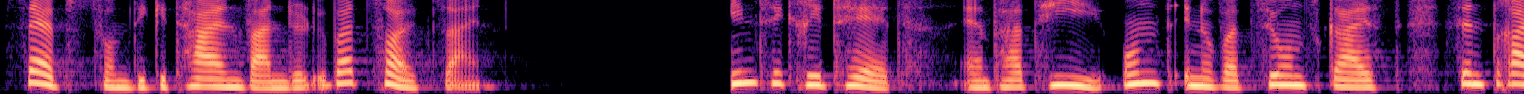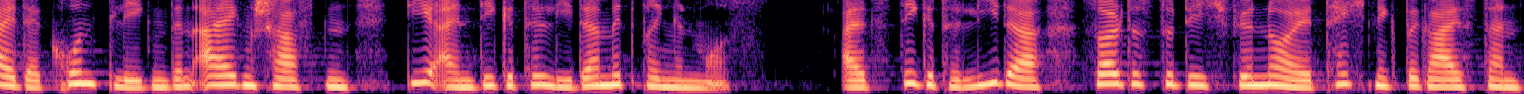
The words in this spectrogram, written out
selbst vom digitalen Wandel überzeugt sein. Integrität, Empathie und Innovationsgeist sind drei der grundlegenden Eigenschaften, die ein Digital Leader mitbringen muss. Als Digital Leader solltest du dich für neue Technik begeistern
